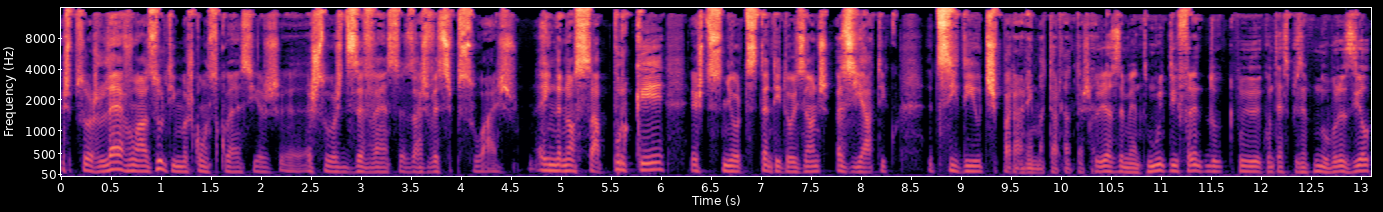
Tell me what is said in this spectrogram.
as pessoas levam às últimas consequências eh, as suas desavenças, às vezes pessoais. Ainda não se sabe porquê este senhor de 72 anos, asiático, decidiu disparar e matar tanta gente. Curiosamente, muito diferente do que acontece, por exemplo, no Brasil,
